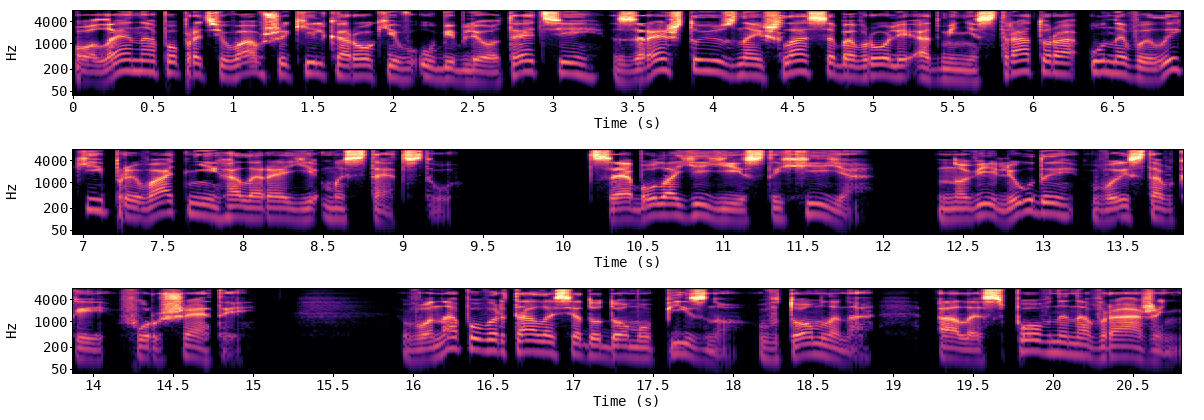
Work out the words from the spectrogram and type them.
Олена, попрацювавши кілька років у бібліотеці, зрештою знайшла себе в ролі адміністратора у невеликій приватній галереї мистецтву. Це була її стихія нові люди, виставки, фуршети. Вона поверталася додому пізно, втомлена, але сповнена вражень,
